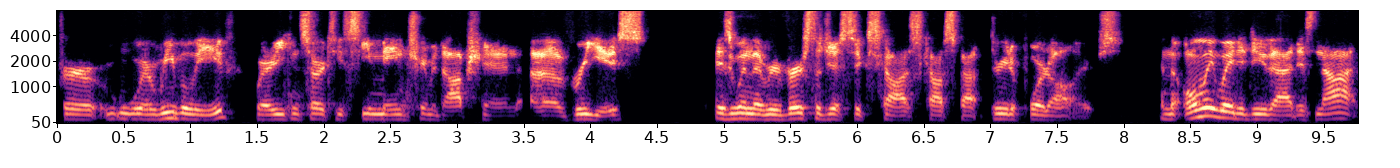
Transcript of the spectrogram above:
for where we believe where you can start to see mainstream adoption of reuse is when the reverse logistics cost costs about three to four dollars. And the only way to do that is not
